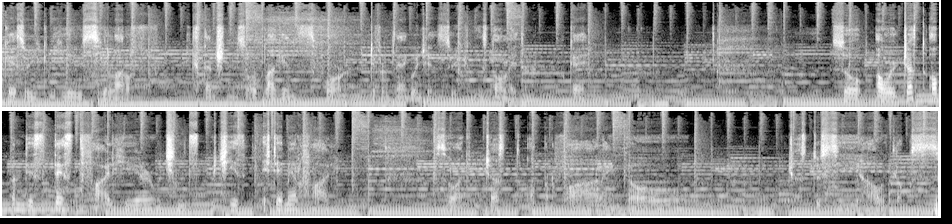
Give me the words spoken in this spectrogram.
Okay so you can here you see a lot of extensions or plugins for different languages so you can install later okay? So I will just open this test file here which is, which is HTML file so I can just open a file and go just to see how it looks.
